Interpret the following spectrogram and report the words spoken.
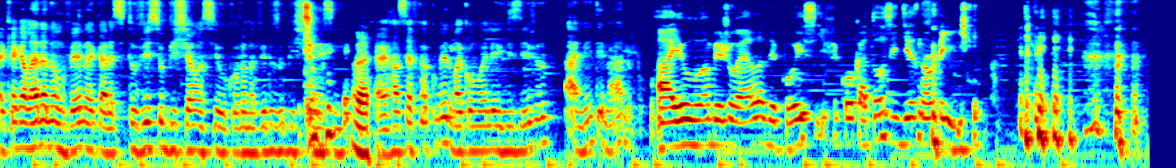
É que a galera não vê, né, cara? Se tu visse o bichão assim, o coronavírus, o bichão assim. É. Aí a raça ia ficar com medo, mas como ele é invisível, ah, nem tem nada, pô. Aí o Luan beijou ela depois e ficou 14 dias na UTI.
